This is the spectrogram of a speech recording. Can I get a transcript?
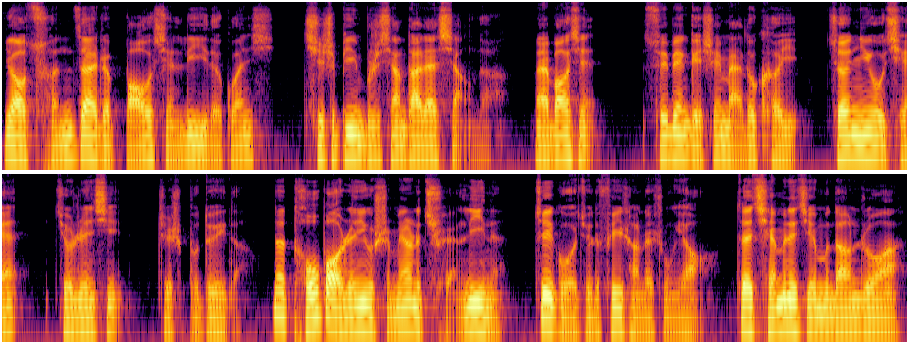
要存在着保险利益的关系。其实并不是像大家想的，买保险随便给谁买都可以，只要你有钱就任性，这是不对的。那投保人有什么样的权利呢？这个我觉得非常的重要。在前面的节目当中啊，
